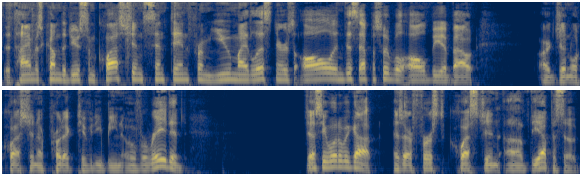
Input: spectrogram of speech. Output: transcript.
The time has come to do some questions sent in from you, my listeners. All in this episode will all be about our general question of productivity being overrated. Jesse, what do we got as our first question of the episode?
